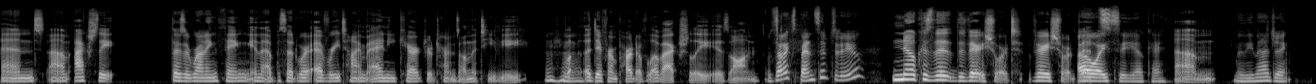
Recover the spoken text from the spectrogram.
and um, actually, there's a running thing in the episode where every time any character turns on the TV, Mm-hmm. a different part of Love Actually is on. Was that expensive to do? No, because the the very short, very short. Bits. Oh, I see. Okay. Um, Movie magic.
